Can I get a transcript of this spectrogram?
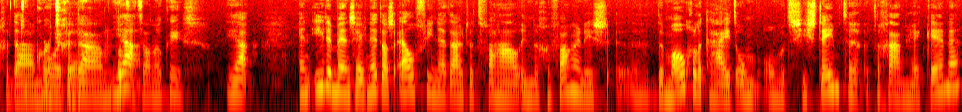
gedaan Tekort worden. gedaan, wat het dan ook is. Ja, en ieder mens heeft net als Elfie net uit het verhaal in de gevangenis eh, de mogelijkheid om, om het systeem te, te gaan herkennen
